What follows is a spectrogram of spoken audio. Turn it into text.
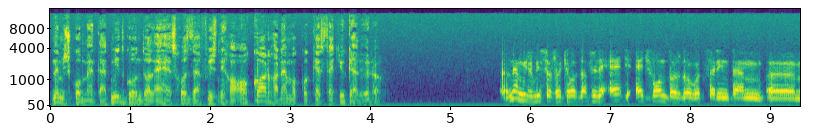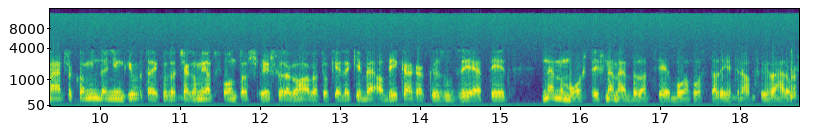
nem is kommentált, mit gondol ehhez hozzáfűzni, ha akar, ha nem, akkor kezdhetjük előről. Nem is biztos, hogy hozzáfűzni. Egy, egy fontos dolgot szerintem ö, már csak a mindannyiunk jó tájékozottsága miatt fontos, és főleg a hallgatók érdekében a BKK közút ZRT-t nem most és nem ebből a célból hozta létre a főváros.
